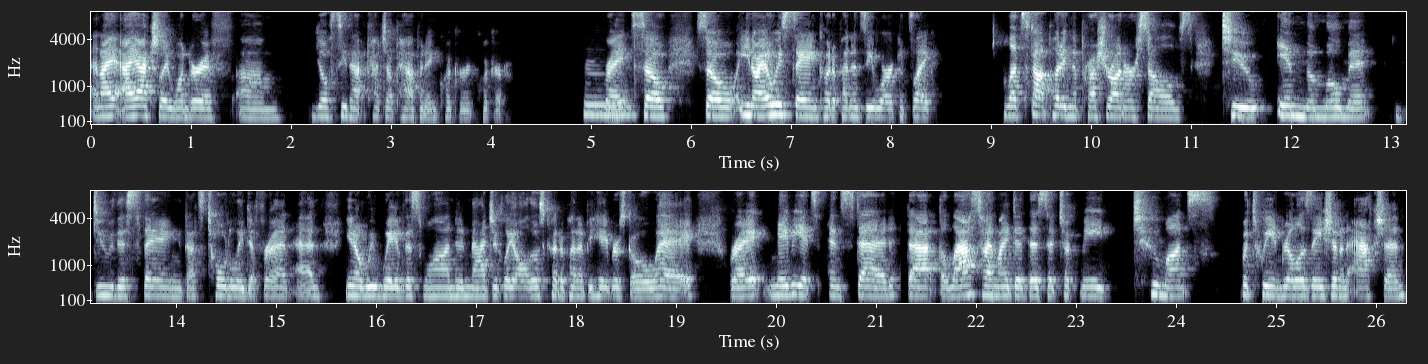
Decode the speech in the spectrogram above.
And i, I actually wonder if um, you'll see that catch up happening quicker and quicker. Mm. right so so you know i always say in codependency work it's like let's stop putting the pressure on ourselves to in the moment do this thing that's totally different. And you know we wave this wand and magically all those codependent behaviors go away right? Maybe it's instead that the last time i did this it took me 2 months between realization and action.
